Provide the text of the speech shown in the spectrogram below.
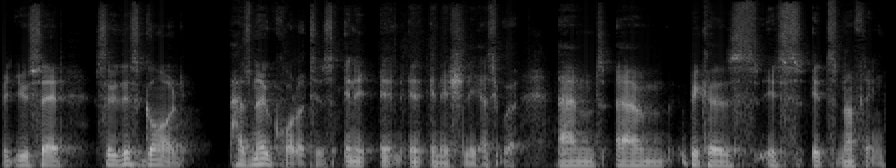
But you said, so this God has no qualities in it in, in, initially, as it were, and um, because it's it's nothing,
